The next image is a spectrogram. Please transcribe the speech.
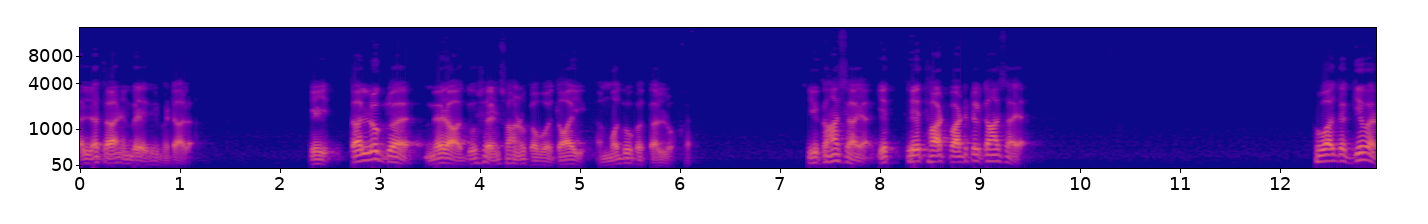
اللہ تعالیٰ نے میرے دل میں ڈالا۔ کہ تعلق جو ہے، میرا دوسرے انسانوں کا وہ دوائی مدو کا تعلق ہے۔ یہ کہاں سے آیا؟ یہ یہ تھاٹ پارٹیکل کہاں سے آیا؟ ہوا دا گیور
